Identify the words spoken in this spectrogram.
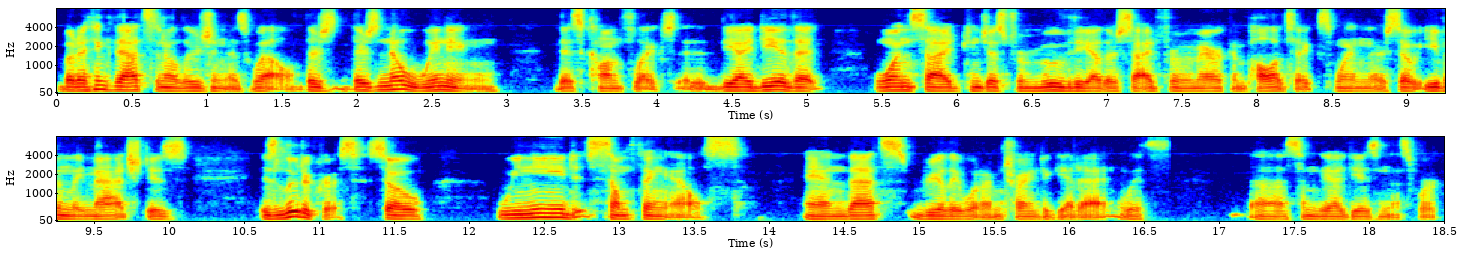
But I think that's an illusion as well. There's there's no winning this conflict. The idea that one side can just remove the other side from American politics when they're so evenly matched is is ludicrous. So we need something else, and that's really what I'm trying to get at with uh, some of the ideas in this work.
